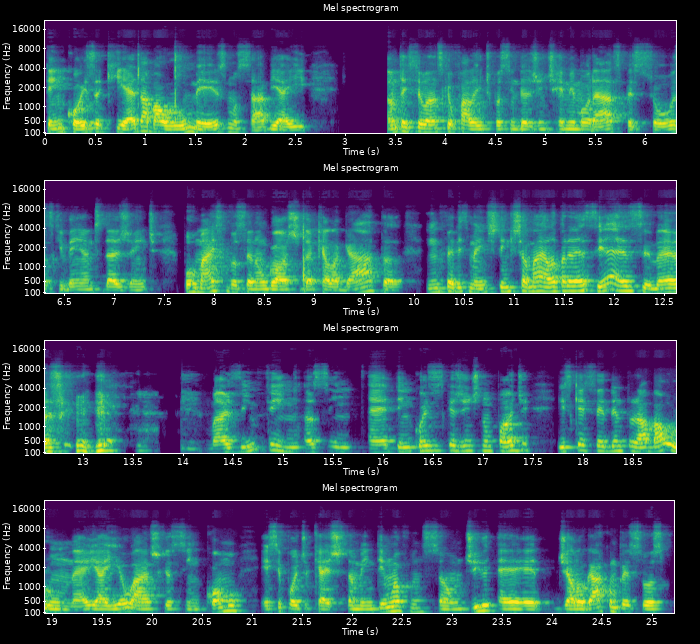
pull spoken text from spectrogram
tem coisa que é da Ballroom mesmo, sabe? E aí esse lance que eu falei, tipo assim, da gente rememorar as pessoas que vêm antes da gente. Por mais que você não goste daquela gata, infelizmente tem que chamar ela para SS, né? Mas, enfim, assim, é, tem coisas que a gente não pode esquecer dentro da Ballroom, né? E aí eu acho que, assim, como esse podcast também tem uma função de é, dialogar com pessoas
